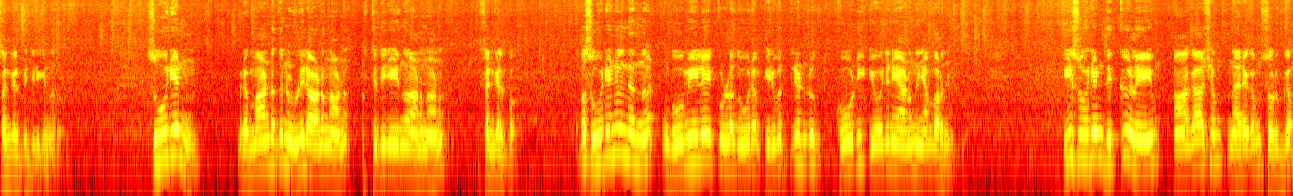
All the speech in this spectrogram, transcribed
സങ്കല്പിച്ചിരിക്കുന്നത്. സൂര്യൻ ബ്രഹ്മാണ്ടത്തിനുള്ളിലാണെന്നാണ് സ്ഥിതി ചെയ്യുന്നതാണെന്നാണ് സങ്കല്പം. അപ്പോൾ സൂര്യനിൽ നിന്ന് ഭൂമിയിലേക്കുള്ള ദൂരം ഇരുപത്തിരണ്ട് കോടി യോജനയാണെന്ന് ഞാൻ പറഞ്ഞു. ഈ സൂര്യൻ ദിക്കുകളെയും ആകാശം നരകം സ്വർഗം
